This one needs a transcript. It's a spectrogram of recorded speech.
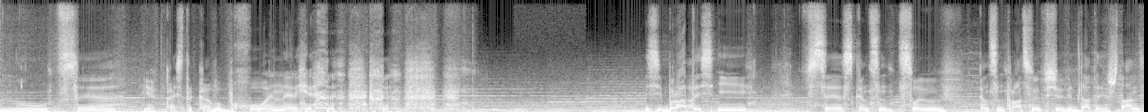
Ну, це якась така вибухова енергія. Зібратись і все свою концентрацію всю віддати штанзі.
